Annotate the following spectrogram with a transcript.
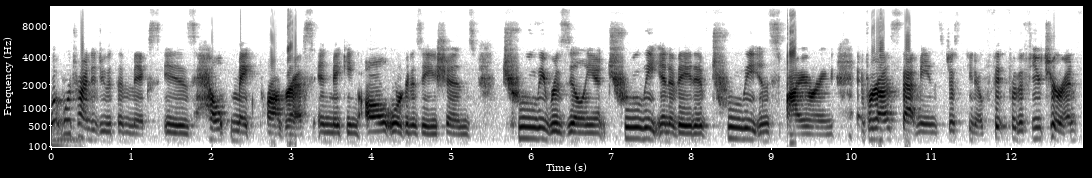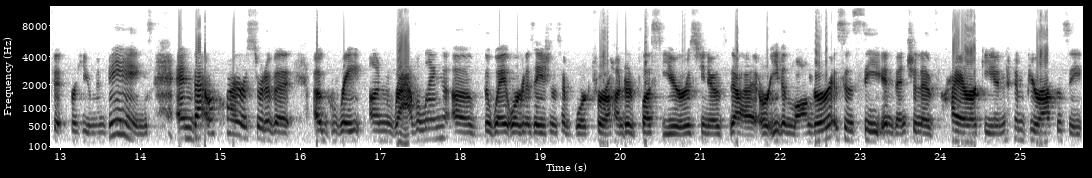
What we're trying to do with the mix is help make progress in making all organizations truly resilient, truly innovative, truly inspiring. And for us, that means just, you know, fit for the future and fit for human beings. And that requires sort of a, a great unraveling of the way organizations have worked for 100 plus years, you know, uh, or even longer since the invention of hierarchy and, and bureaucracy.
